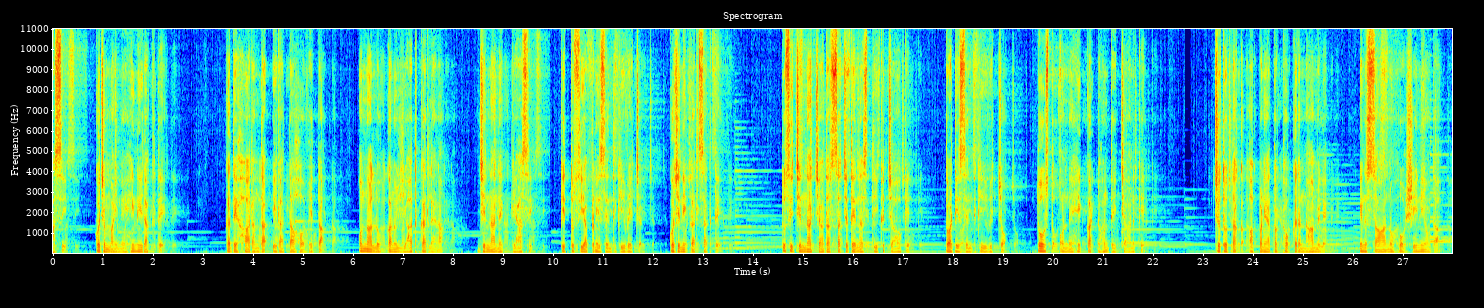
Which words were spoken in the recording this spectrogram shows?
ਅਸੀਂ ਕੁਝ ਮਾਇਨੇ ਹੀ ਨਹੀਂ ਰੱਖਦੇ। ਕਦੇ ਹਾਰਨ ਦਾ ਇਰਾਦਾ ਹੋਵੇ ਤਾਂ ਉਹਨਾਂ ਲੋਕਾਂ ਨੂੰ ਯਾਦ ਕਰ ਲੈਣਾ, ਜਿਨ੍ਹਾਂ ਨੇ ਕਿਹਾ ਸੀ ਕਿ ਤੁਸੀਂ ਆਪਣੀ ਜ਼ਿੰਦਗੀ ਵਿੱਚ ਕੁਝ ਨਹੀਂ ਕਰ ਸਕਦੇ। ਤੁਸੀਂ ਜਿੰਨਾ ਜ਼ਿਆਦਾ ਸੱਚ ਦੇ ਨਜ਼ਦੀਕ ਜਾਓਗੇ, ਤੁਹਾਡੀ ਜ਼ਿੰਦਗੀ ਵਿੱਚੋਂ ਦੋਸਤ ਓਨੇ ਹੀ ਘੱਟ ਹੁੰਦੇ ਜਾਣਗੇ। ਜਦੋਂ ਤੱਕ ਆਪਣਿਆਂ ਤੋਂ ਠੋਕਰ ਨਾ ਮਿਲੇ, ਇਨਸਾਨ ਨੂੰ ਹੋਸ਼ ਹੀ ਨਹੀਂ ਆਉਂਦਾ।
